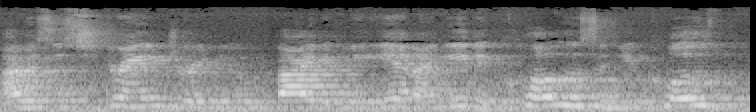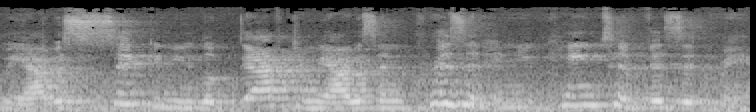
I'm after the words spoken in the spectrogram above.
I was a stranger and you invited me in. I needed clothes and you clothed me. I was sick and you looked after me. I was in prison and you came to visit me.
